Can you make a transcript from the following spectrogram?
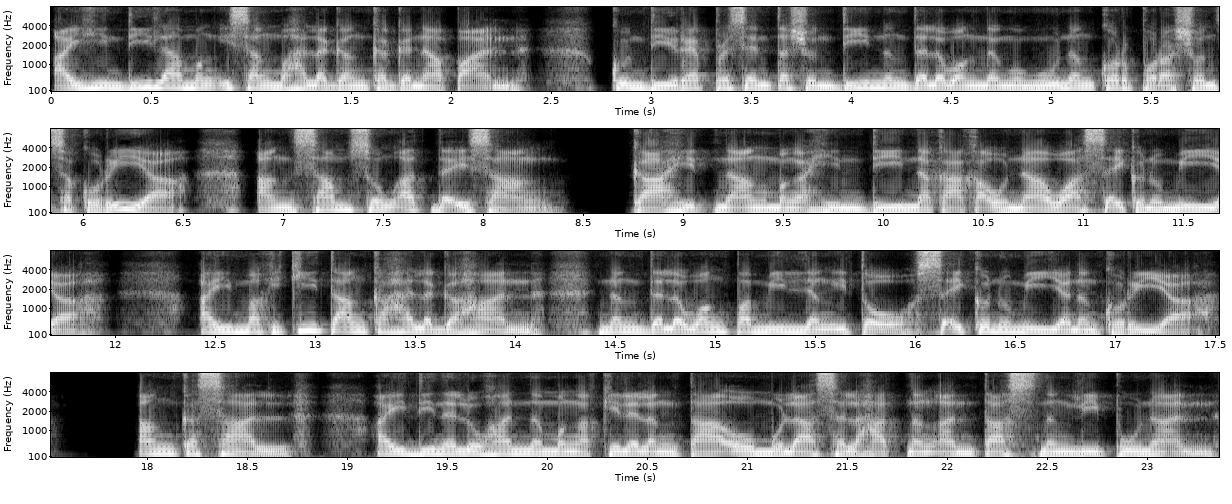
ay hindi lamang isang mahalagang kaganapan, kundi representasyon din ng dalawang nangungunang korporasyon sa Korea, ang Samsung at Daesang. Kahit na ang mga hindi nakakaunawa sa ekonomiya, ay makikita ang kahalagahan ng dalawang pamilyang ito sa ekonomiya ng Korea. Ang kasal ay dinaluhan ng mga kilalang tao mula sa lahat ng antas ng lipunan,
